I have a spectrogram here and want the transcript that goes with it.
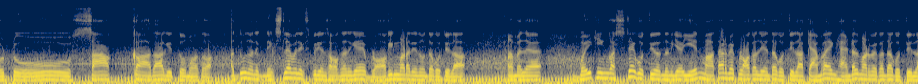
ಒಟ್ಟು ಸಾಕಾದಾಗಿತ್ತು ಮಾತ್ರ. ಅದು ನನಗೆ ನೆಕ್ಸ್ಟ್ ಲೆವೆಲ್ ಎಕ್ಸ್ಪೀರಿಯನ್ಸ್ ಅವಾಗ ನನಗೆ ಬ್ಲಾಗಿಂಗ್ ಮಾಡೋದೇನು ಅಂತ ಗೊತ್ತಿಲ್ಲ. ಆಮೇಲೆ ಬೈಕಿಂಗ್ ಅಷ್ಟೇ ಗೊತ್ತಿರೋದು ನನಗೆ ಏನು ಮಾತಾಡಬೇಕು ಬ್ಲಾಗಲ್ಲಿ ಅಂತ ಗೊತ್ತಿಲ್ಲ. ಕ್ಯಾಮ್ರಾ ಹೆಂಗೆ ಹ್ಯಾಂಡಲ್ ಮಾಡಬೇಕಂತ ಗೊತ್ತಿಲ್ಲ.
